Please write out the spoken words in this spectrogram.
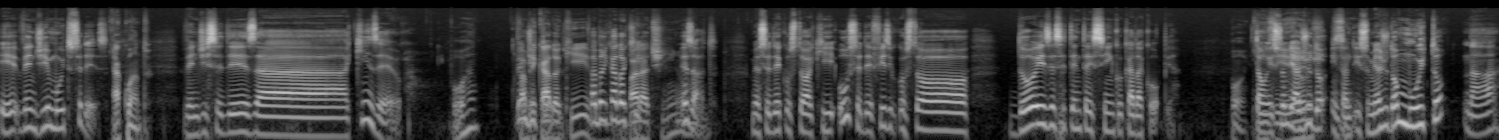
e vendi muitos CDs. A quanto? Vendi CDs a 15 euros. Porra. Vendi Fabricado todos. aqui, Fabricado aqui. baratinho. Exato. Meu CD custou aqui, o CD físico custou 2,75 cada cópia. Pô, Então 15 isso me euros, ajudou, então sim. isso me ajudou muito na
